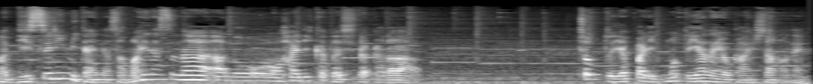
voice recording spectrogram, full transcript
まあ、ディスりみたいなさマイナスなあの入り方してたからちょっとやっぱりもっと嫌な予感したのね。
